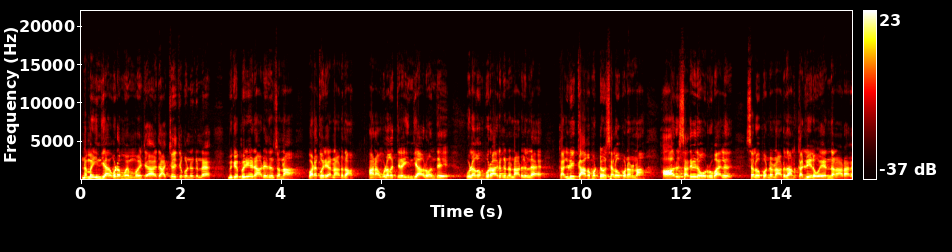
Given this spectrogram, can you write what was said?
நம்ம இந்தியா கூட மு- முயற்சி அது அச்சுறுத்தி கொண்டிருக்கின்ற மிகப்பெரிய நாடு எதுன்னு சொன்னால் வடகொரியா நாடு தான். ஆனால் உலகத்தில் இந்தியாவில் வந்து உலகம் பூரா இருக்கின்ற நாடுகளில் கல்விக்காக மட்டும் செலவு பண்ணணும்னா ஆறு சதவீதம் ஒரு ரூபாயில் செலவு பண்ணுற நாடு தான் கல்வியில் உயர்ந்த நாடாக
